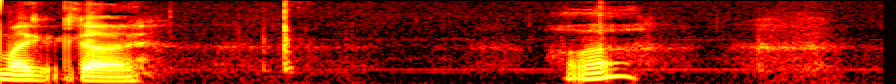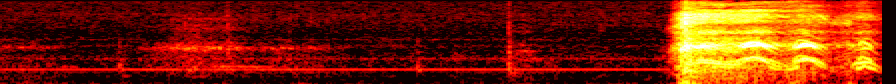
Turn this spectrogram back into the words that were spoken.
Make it go? Like that?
